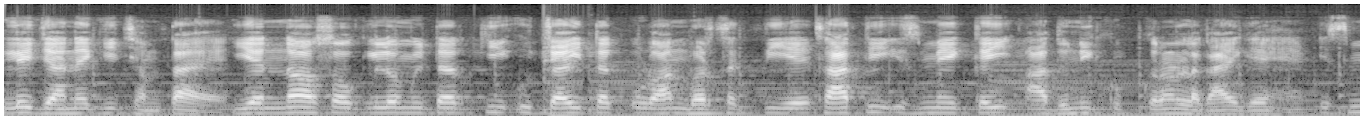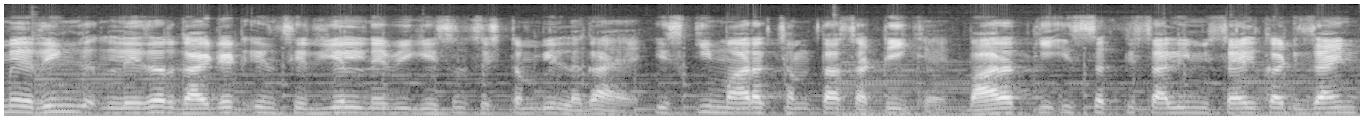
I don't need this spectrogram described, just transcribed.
ले जाने की क्षमता है। यह 900 किलोमीटर की ऊंचाई तक उड़ान भर सकती है। साथ ही इसमें कई आधुनिक उपकरण लगाए गए हैं। इसमें ring, laser, guided inertial navigation system भी लगा है। इसकी मारक क्षमता सटीक है। भारत की इस शक्तिशाली मिसाइल का design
